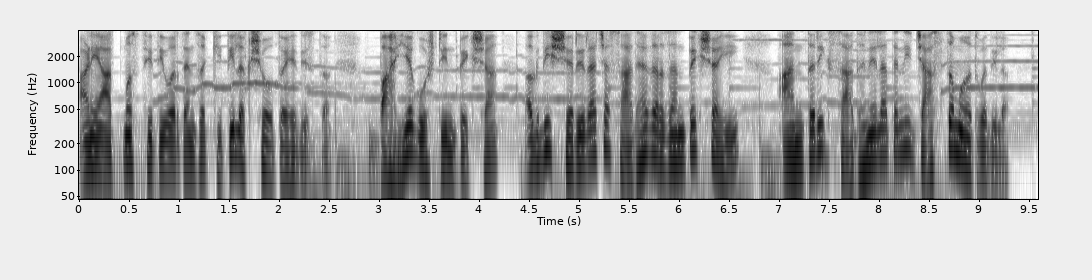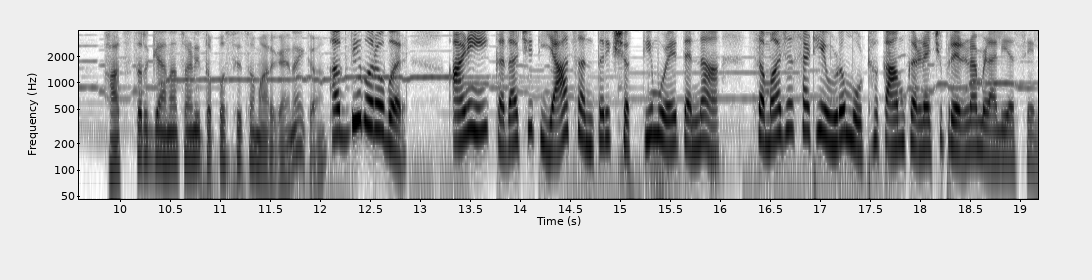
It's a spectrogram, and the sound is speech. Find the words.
आणि आत्मस्थितीवर त्यांचं किती लक्ष होतं हे दिसतं. बाह्य गोष्टींपेक्षा अगदी शरीराच्या साध्या गरजांपेक्षाही आंतरिक साधनेला त्यांनी जास्त महत्त्व दिलं. हाच तर ज्ञानाचा आणि तपस्येचा मार्ग आहे नाही का? अगदी बरोबर. आणि कदाचित याच आंतरिक शक्तीमुळे त्यांना समाजासाठी एवढं मोठं काम करण्याची प्रेरणा मिळाली असेल.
